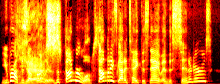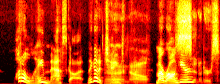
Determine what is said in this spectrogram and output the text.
You brought this yes. up earlier. The Thunderwolves. Somebody's got to take this name. And the Senators, what a lame mascot. They got to change. I know. Am I wrong here? Senators.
